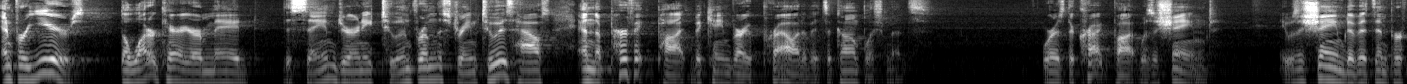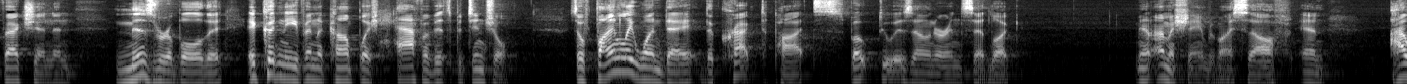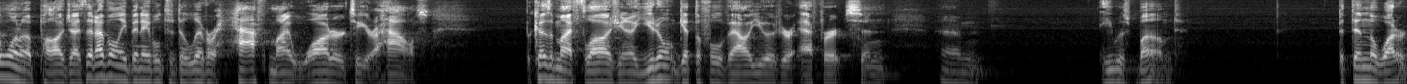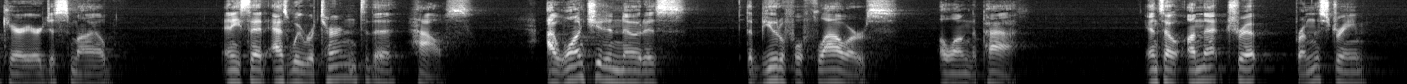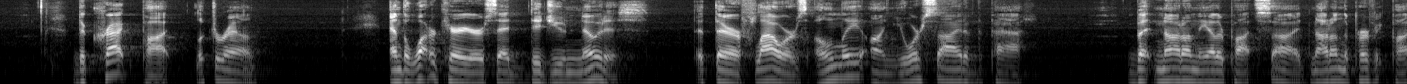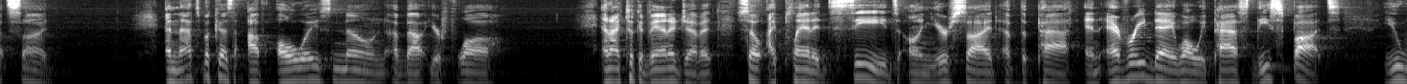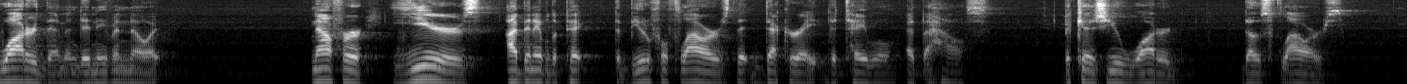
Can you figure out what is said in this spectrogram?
And for years, the water carrier made the same journey to and from the stream to his house, and the perfect pot became very proud of its accomplishments. Whereas the cracked pot was ashamed. It was ashamed of its imperfection and miserable that it couldn't even accomplish half of its potential. So finally, one day, the cracked pot spoke to his owner and said, Look, man, I'm ashamed of myself, and I want to apologize that I've only been able to deliver half my water to your house. Because of my flaws, you know, you don't get the full value of your efforts. And um, he was bummed. But then the water carrier just smiled. And he said, As we return to the house, I want you to notice the beautiful flowers along the path. And so on that trip from the stream, the crackpot looked around and the water carrier said, Did you notice that there are flowers only on your side of the path, but not on the other pot's side, not on the perfect pot's side? And that's because I've always known about your flaw and I took advantage of it. So I planted seeds on your side of the path. And every day while we passed these spots, you watered them and didn't even know it. Now, for years, I've been able to pick the beautiful flowers that decorate the table at the house because you watered those flowers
